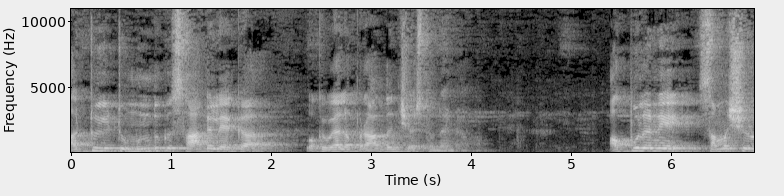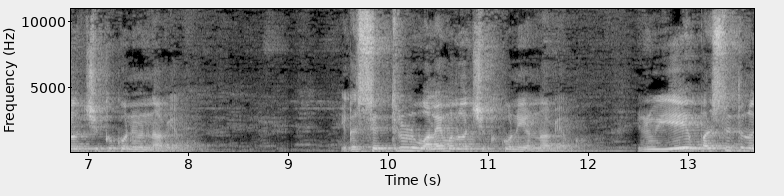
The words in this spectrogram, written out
అటు ఇటు ముందుకు సాగలేక ఒకవేళ ప్రార్థన చేస్తున్నాను అప్పులనే సమస్యలో చిక్కుకొని ఉన్నామేమో ఇక శత్రువుల వలయములో చిక్కుకొని ఉన్నామేమో నువ్వు ఏ పరిస్థితిలో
